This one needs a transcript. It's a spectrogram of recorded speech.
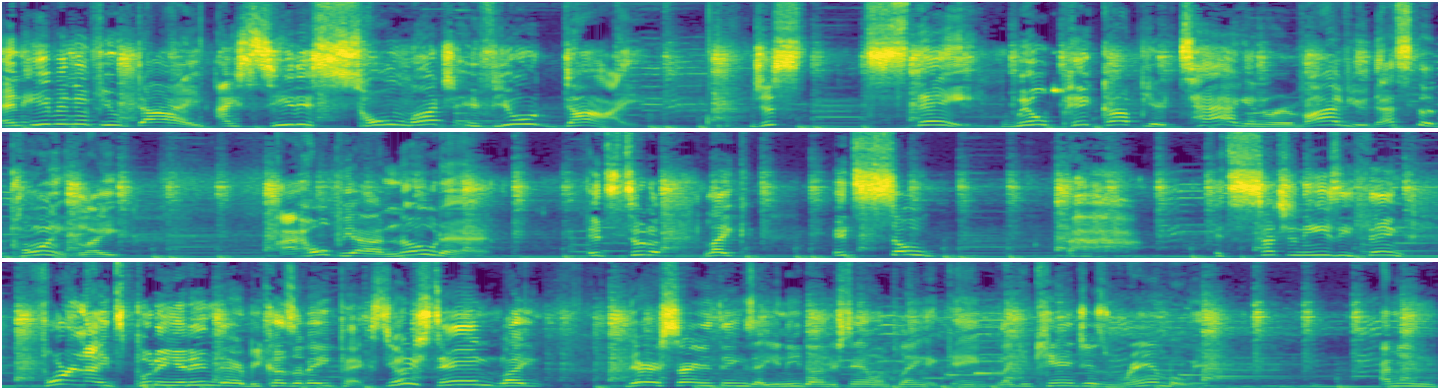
And even if you died, I see this so much. If you die, just stay. We'll pick up your tag and revive you. That's the point. Like, I hope y'all know that. It's to the like, it's so. Uh, it's such an easy thing. Fortnite's putting it in there because of Apex. Do you understand? Like, there are certain things that you need to understand when playing a game. Like, you can't just ramble it. I mean,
